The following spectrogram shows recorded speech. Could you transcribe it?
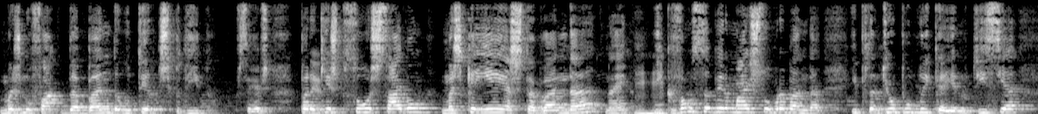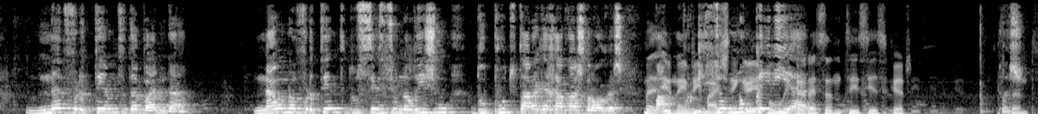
mas no facto da banda o ter despedido. Percebes? Para É. que as pessoas saibam, mas quem é esta banda, não é? Uhum. E que vão saber mais sobre a banda. E portanto eu publiquei a notícia na vertente da banda. Não na vertente do sensacionalismo do puto estar agarrado às drogas. Mas Pá, eu nem vi mais ninguém nunca publicar iria. essa notícia sequer. Pois. Portanto,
